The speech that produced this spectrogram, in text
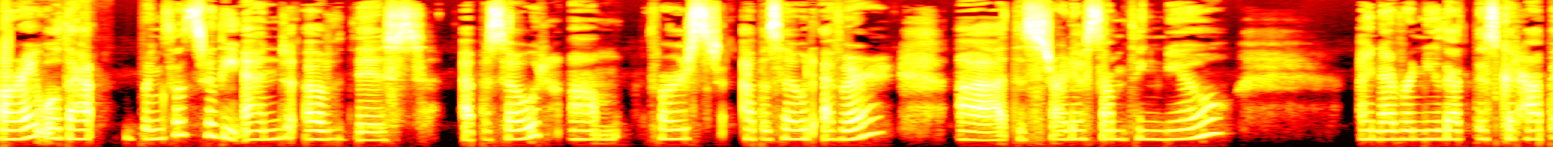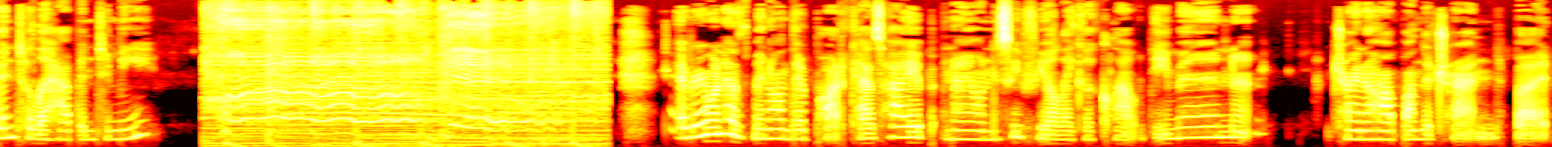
All right, well, that brings us to the end of this episode. Um, first episode ever, uh, the start of something new. I never knew that this could happen till it happened to me. Everyone has been on their podcast hype, and I honestly feel like a clout demon trying to hop on the trend. But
